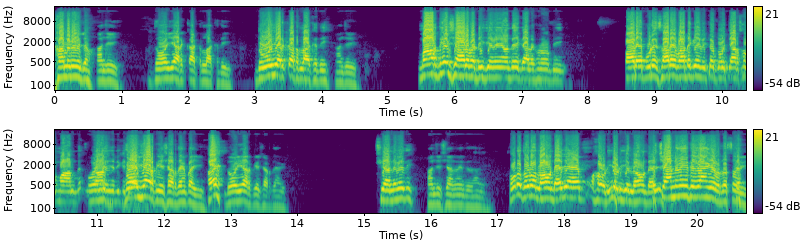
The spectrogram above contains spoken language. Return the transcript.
98 ਜਾਂ ਹਾਂਜੀ। 2000 ਘੱਟ ਲੱਖ ਦੀ। 2000 ਘੱਟ ਲੱਖ ਦੀ? ਹਾਂਜੀ। ਮਾਰਦੀ ਹੈ ਛਾਲ ਵੱਡੀ ਜਿਵੇਂ ਆਉਂਦੇ ਗੱਲ ਸੁਣੋ ਵੀ ਪਾੜੇ ਪੂੜੇ ਸਾਰੇ ਵੱਢ ਕੇ ਵਿੱਚੋਂ 2-400 ਮਾਨ ਦੇ ਕੋਈ ਨਾਲ ਨੀ, ਜਿਹੜੀ 2000 ਰੁਪਏ ਛੱਡ ਦਿਆਂ ਭਾਈ। ਹੈਂ? 2000 ਰੁਪਏ ਛੱਡ ਦਿਆਂਗੇ। 96 ਦੀ? ਹਾਂਜੀ 96 ਦੇ ਦਾਂਗੇ। ਥੋੜਾ ਥੋੜਾ ਲਾਉਣ ਡਿਆ ਜੇ ਐ ਹੌਲੀ ਹੌਲੀ ਜੇ ਲਾਉਣ ਜੇ। 95 ਦੇ ਦਾਂਗੇ ਹੋਰ ਦੱਸੋ ਜੀ।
